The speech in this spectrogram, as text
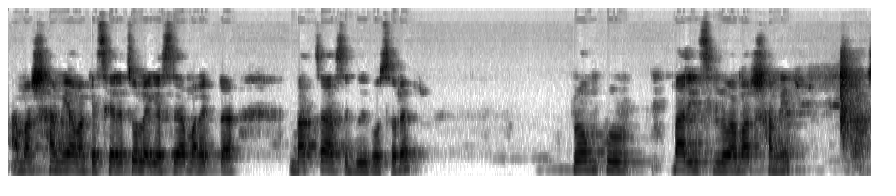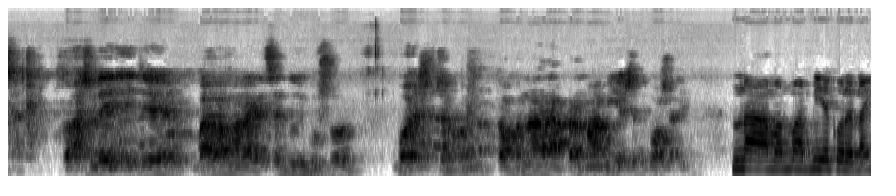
আমার স্বামী আমাকে ছেড়ে চলে গেছে। আমার একটা বাচ্চা আছে দুই বছরের। রংপুর বাড়ি ছিল আমার স্বামীর। আচ্ছা। তো আসলে এই যে বাবা মারা গেছে দুই বছর বয়স যখন তখন আর আপনার মা বিয়ের সাথে বসেনি না আমার মা বিয়ে করে নাই।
